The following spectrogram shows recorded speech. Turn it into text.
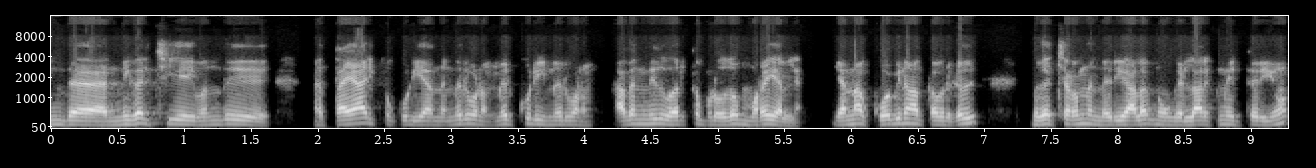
இந்த நிகழ்ச்சியை வந்து தயாரிக்கக்கூடிய அந்த நிறுவனம் மெர்க்குரி நிறுவனம் அதன் மீது வருத்தப்படுவதோ முறையல்ல. ஏன்னா கோபிநாத் அவர்கள் மிகச்சிறந்த நெறியாளர். உங்க எல்லாருக்குமே தெரியும்.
